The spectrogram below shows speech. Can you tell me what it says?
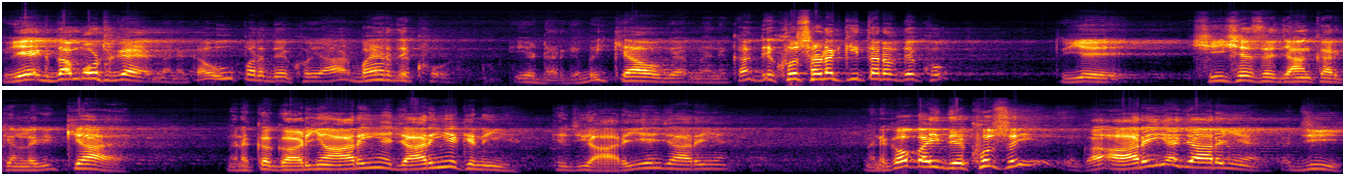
तो ये एकदम उठ गए। मैंने कहा, ऊपर देखो यार, बाहर देखो। ये डर गए, भाई क्या हो गया? मैंने कहा, देखो सड़क की तरफ़ देखो। तो ये शीशे से झाँक करके लगी, क्या है? मैंने कहा, गाड़ियाँ आ रही हैं, जा रही हैं कि नहीं है? कि जी, आ रही हैं, जा रही हैं। मैंने कहा भाई, देखो सही। कहा, आ रही है, जा रही हैं? जी।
